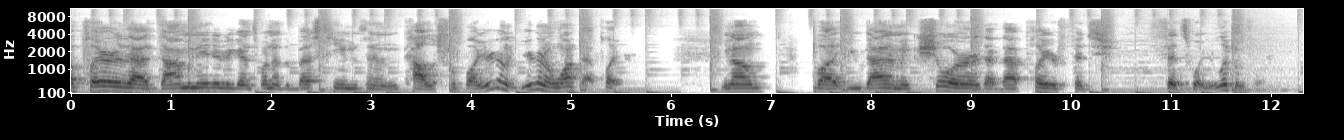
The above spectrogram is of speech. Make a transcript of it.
a player that dominated against one of the best teams in college football, you're gonna you're gonna want that player, you know. But you gotta make sure that that player fits fits what you're looking for,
